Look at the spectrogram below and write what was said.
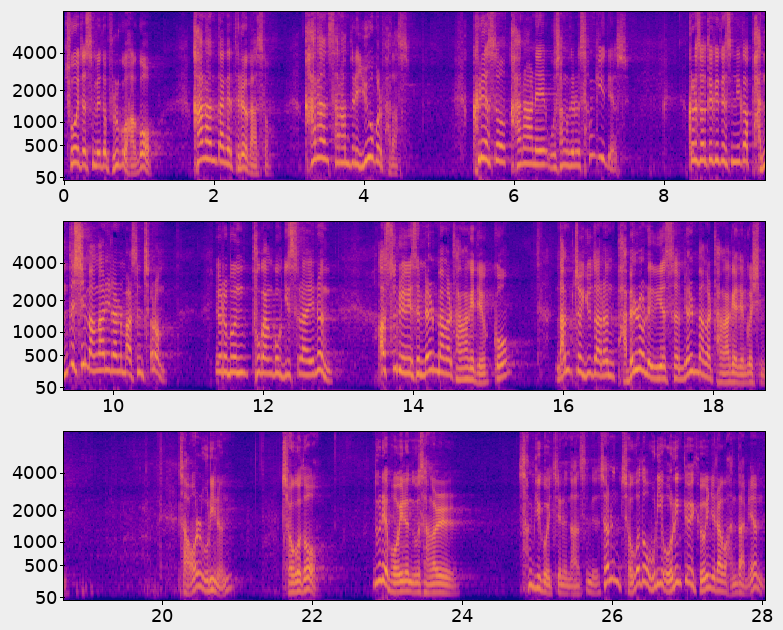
주어졌음에도 불구하고 가나안 땅에 들어가서 가나안 사람들의 유혹을 받았어요. 그래서 가나안의 우상들을 섬기게 되었어요. 그래서 어떻게 됐습니까? 반드시 망하리라는 말씀처럼 여러분 북왕국 이스라엘은 아수르에 의해서 멸망을 당하게 되었고 남쪽 유다는 바벨론에 의해서 멸망을 당하게 된 것입니다. 자, 오늘 우리는 적어도 눈에 보이는 우상을 섬기고 있지는 않습니다. 저는 적어도 우리 오른교회 교인이라고 한다면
